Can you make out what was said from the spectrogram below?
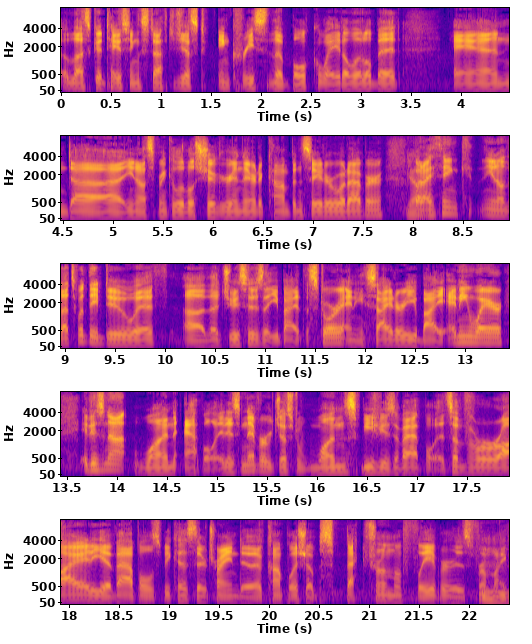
less good tasting stuff to just increase the bulk weight a little bit. And uh, you know, sprinkle a little sugar in there to compensate or whatever. Yeah. But I think you know that's what they do with uh, the juices that you buy at the store, any cider you buy anywhere. It is not one apple. It is never just one species of apple. It's a variety of apples because they're trying to accomplish a spectrum of flavors from like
